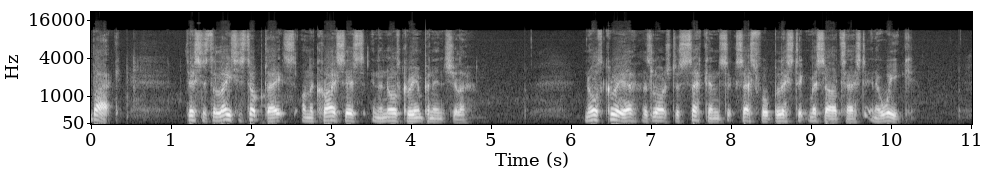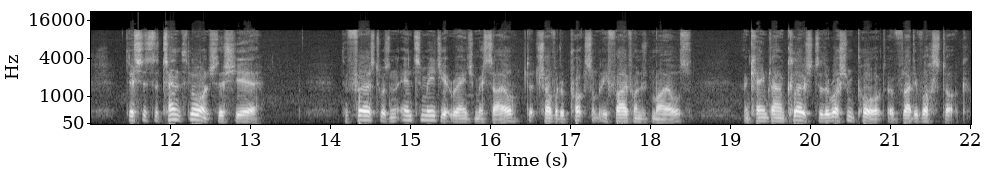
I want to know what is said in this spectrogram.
back. This is the latest updates on the crisis in the North Korean peninsula. North Korea has launched a second successful ballistic missile test in a week. This is the 10th launch this year. The first was an intermediate range missile that travelled approximately 500 miles and came down close to the Russian port of Vladivostok.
